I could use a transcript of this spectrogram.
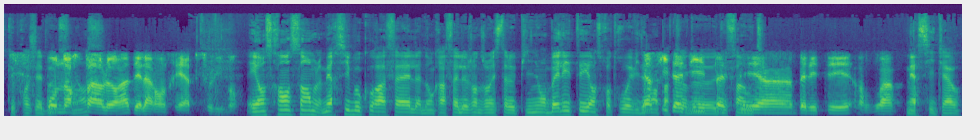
projet On en reparlera dès la rentrée, absolument. Et on sera ensemble. Merci beaucoup, Raphaël. Donc, Raphaël Lejeune, journaliste à l'opinion. Bel été. On se retrouve évidemment à partir de, fin août. un bel été. Au revoir. Merci. Ciao.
